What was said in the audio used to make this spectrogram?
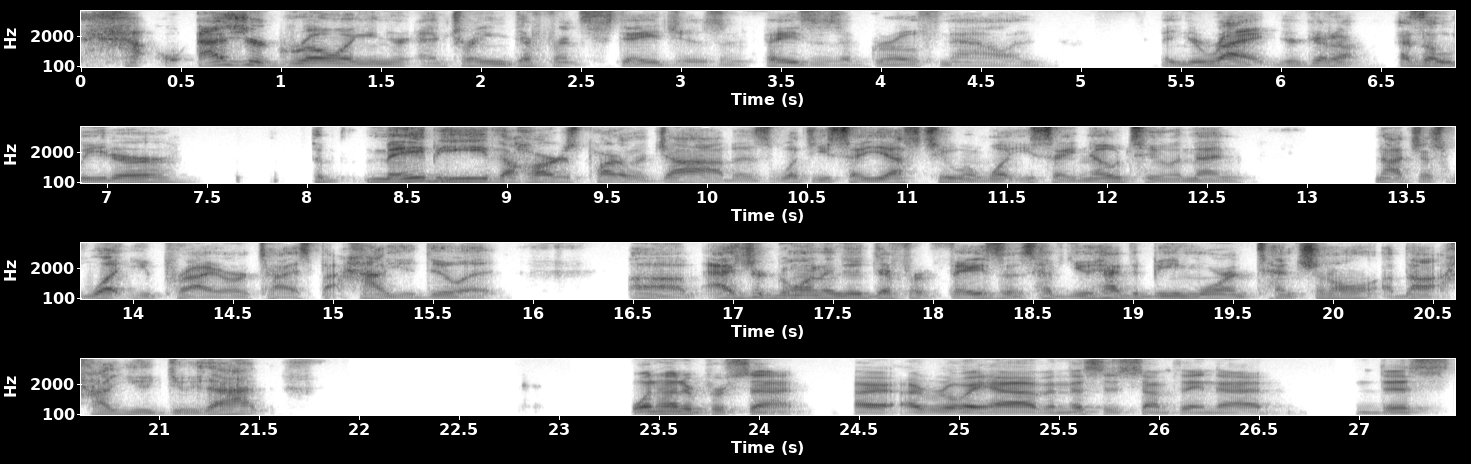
how as you're growing and you're entering different stages and phases of growth now and and you're right you're gonna as a leader the maybe the hardest part of the job is what you say yes to and what you say no to and then not just what you prioritize but how you do it um, as you're going into different phases, have you had to be more intentional about how you do that? 100%. I, I really have. And this is something that this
